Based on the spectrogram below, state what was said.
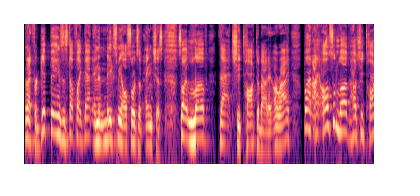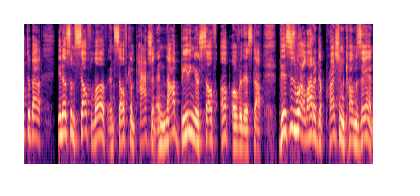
and I forget things and stuff like that, and it makes me all sorts of anxious. So I love that she talked about it, all right? But I also love how she talked about, you know, some self-love and self-compassion and not beating yourself up over this stuff. This is where a lot of depression comes in.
